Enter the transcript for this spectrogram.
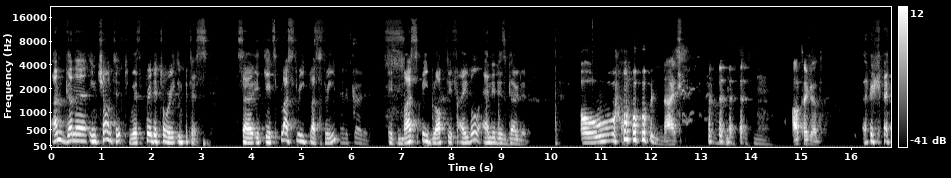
I'm gonna enchant it with predatory impetus. So it gets plus three, plus three. And it's goaded. It must be blocked if able, and it is goaded. Oh, nice! That's just mean. I'll take it. Okay,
